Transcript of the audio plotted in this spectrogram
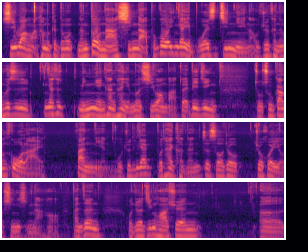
希望啦，他们可能能够拿星啦。不过应该也不会是今年啦，我觉得可能会是应该是明年看看有没有希望吧。对，毕竟主厨刚过来，半年，我觉得应该不太可能，这时候就就会有星星了哈。反正我觉得金华轩，呃，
